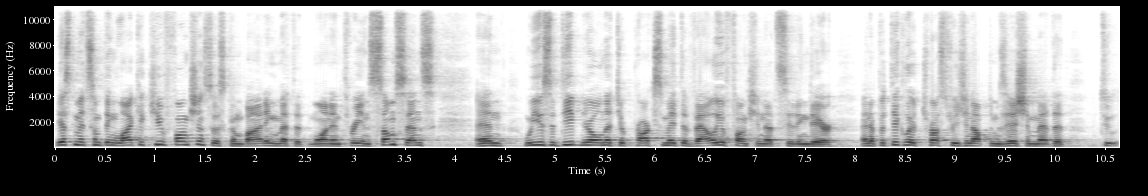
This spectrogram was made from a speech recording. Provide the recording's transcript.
you estimate something like a Q function, so it's combining method one and three in some sense. And we use a deep neural net to approximate the value function that's sitting there and a particular trust region optimization method to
